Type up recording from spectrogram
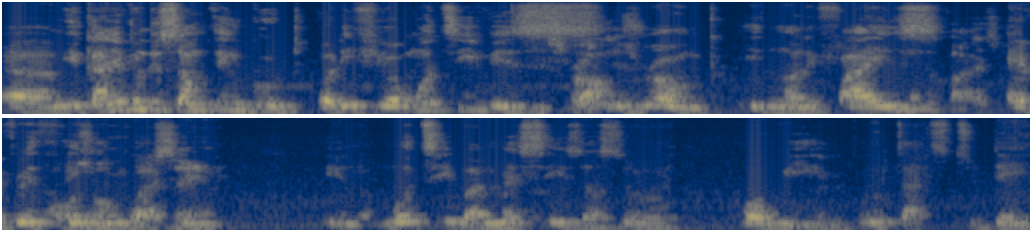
Um, you can even do something good, but if your motive is It's wrong. is wrong, it nullifies That everything you are said. doing. You know, motive and mercy is also what we looked at today.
